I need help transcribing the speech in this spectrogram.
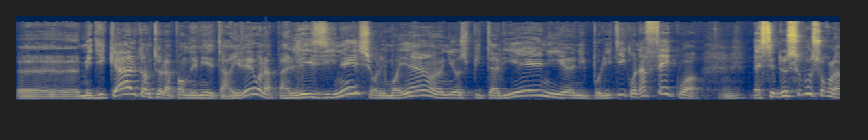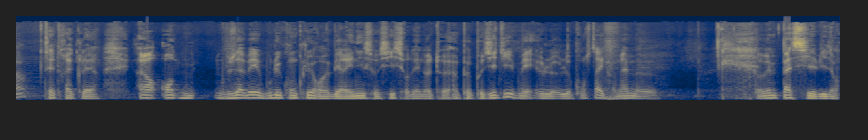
médical. Quand la pandémie est arrivée, on n'a pas lésiné sur les moyens ni hospitaliers ni, ni politiques. On a fait quoi? Mmh. Mais c'est de ce ressort-là. C'est très clair. Alors. On vous avez voulu conclure Bérénice aussi sur des notes un peu positives, mais le, le constat est quand même euh, quand même pas si évident.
